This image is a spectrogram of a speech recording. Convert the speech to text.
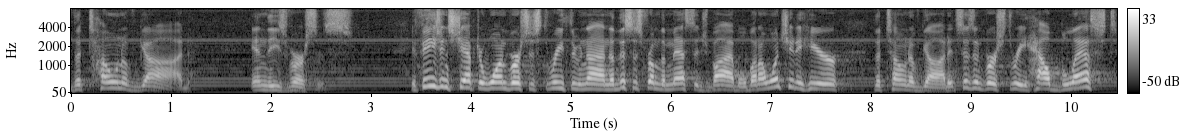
the tone of God in these verses. Ephesians chapter 1, verses 3 through 9. Now, this is from the Message Bible, but I want you to hear the tone of God. It says in verse 3 How blessed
